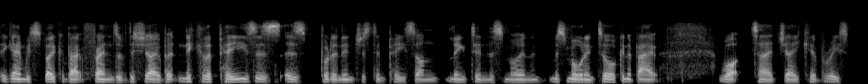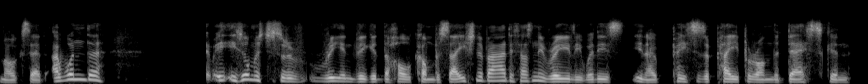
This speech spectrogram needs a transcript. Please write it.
again we spoke about friends of the show, but Nicola Pease has has put an interesting piece on LinkedIn this morning. This morning talking about what uh, Jacob Rees-Mogg said. I wonder. He's almost just sort of reinvigorated the whole conversation about it, hasn't he? Really, with his you know pieces of paper on the desk, and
